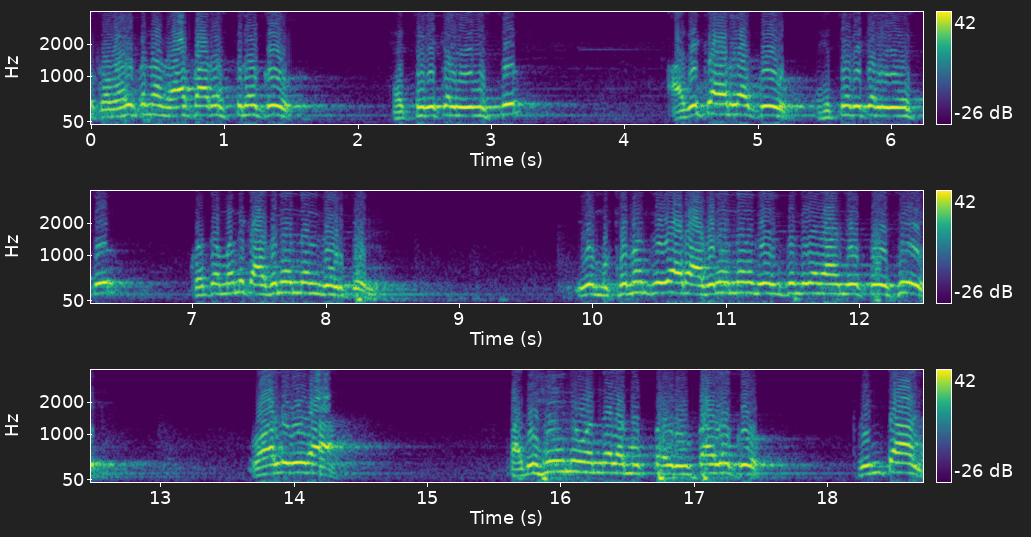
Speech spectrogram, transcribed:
ఒకవైపున వ్యాపారస్తులకు హెచ్చరికలు చేస్తూ అధికారులకు హెచ్చరికలు చేస్తూ కొంతమందికి అభినందనలు తెలిపారు. ఈ ముఖ్యమంత్రి గారు అభినందన తెలిపింది కదా అని చెప్పేసి వాళ్ళు కూడా పదిహేను వందల ముప్పై రూపాయలకు క్వింటాల్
